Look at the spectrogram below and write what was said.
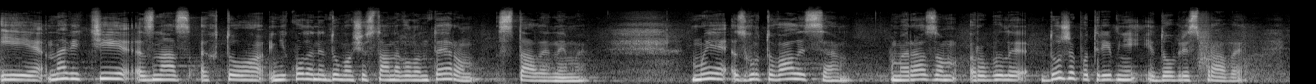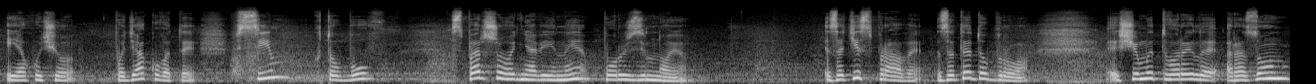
І навіть ті з нас, хто ніколи не думав, що стане волонтером, стали ними. Ми згуртувалися, ми разом робили дуже потрібні і добрі справи. І я хочу подякувати всім, хто був з першого дня війни поруч зі мною за ті справи, за те добро, що ми творили разом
